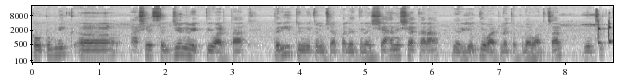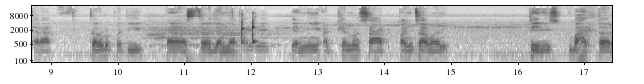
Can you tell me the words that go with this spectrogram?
कौटुंबिक असे सज्जन व्यक्ती वाटतात. तरी तुम्ही तुमच्या पद्धतीनं शहानिशा करा. जर योग्य वाटलं तर पुढं वाटचाल. निश्चित करा. करोडपती स्थळ ज्यांना पाहिजे त्यांनी अठ्ठ्याण्णव साठ पंचावन्न तेवीस बहात्तर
